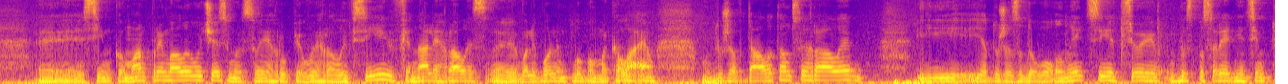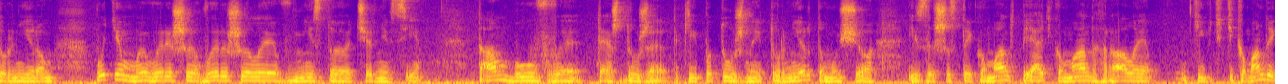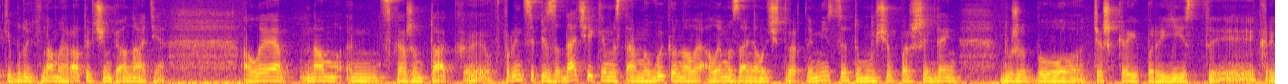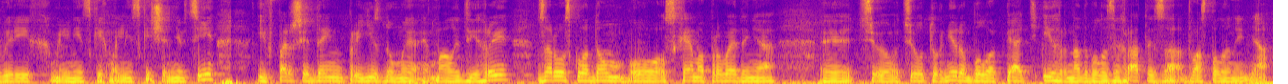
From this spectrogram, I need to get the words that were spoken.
сім команд приймали участь. Ми в своїй групі виграли всі. В фіналі грали з е, волейбольним клубом Миколаїв. Ми дуже вдало там зіграли. І я дуже задоволений ці, цією безпосередньо цим турніром. Потім ми вирішили, вирішили в місто Чернівці. Там був е, теж дуже такий потужний турнір, тому що із шести команд п'ять команд грали ті, ті команди, які будуть з нами грати в чемпіонаті. Але нам, скажімо так, е, в принципі, задачі, які ми ставимо, ми виконали, але ми зайняли четверте місце, тому що перший день дуже було тяжкий переїзд е, Кривий Ріг, Хмельницький, Хмельницький, Чернівці. І в перший день приїзду ми мали дві гри за розкладом, бо схема проведення е, цього, цього турніру було 5 ігор, треба було зіграти за 2,5 дня.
